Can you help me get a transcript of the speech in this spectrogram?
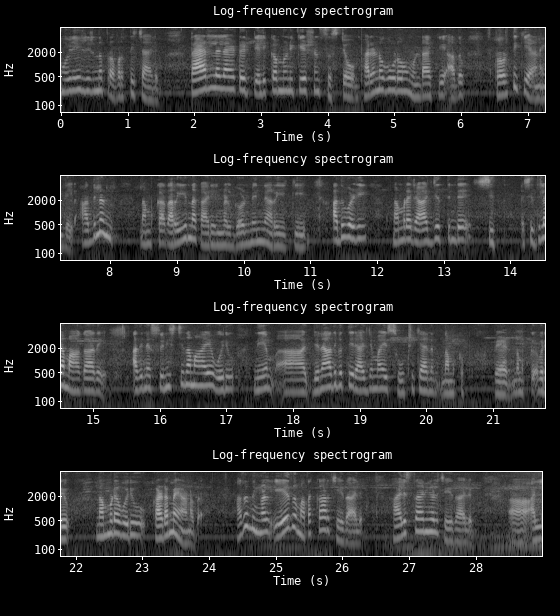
മൂലയിലിരുന്ന് പ്രവർത്തിച്ചാലും പാരലായിട്ട് ഒരു ടെലികമ്മ്യൂണിക്കേഷൻ സിസ്റ്റവും ഭരണകൂടവും ഉണ്ടാക്കി അത് പ്രവർത്തിക്കുകയാണെങ്കിൽ അതിന് നമുക്കതറിയുന്ന കാര്യങ്ങൾ ഗവൺമെന്റിനെ അറിയിക്കുകയും അതുവഴി നമ്മുടെ രാജ്യത്തിന്റെ ശിഥിലമാകാതെ അതിനെ സുനിശ്ചിതമായ ഒരു നിയം ജനാധിപത്യ രാജ്യമായി സൂക്ഷിക്കാനും നമുക്ക് നമുക്ക് ഒരു നമ്മുടെ ഒരു കടമയാണത്. അത് നിങ്ങൾ ഏത് മതക്കാർ ചെയ്താലും ഖാലിസ്ഥാനികൾ ചെയ്താലും അല്ല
